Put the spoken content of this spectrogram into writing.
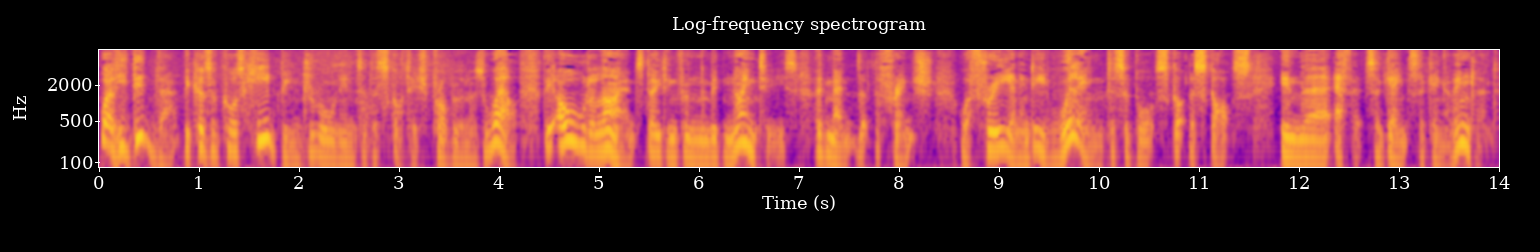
Well, he did that because, of course, he'd been drawn into the Scottish problem as well. The old alliance, dating from the mid 90s, had meant that the French were free and indeed willing to support Scot- the Scots in their efforts against the King of England.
